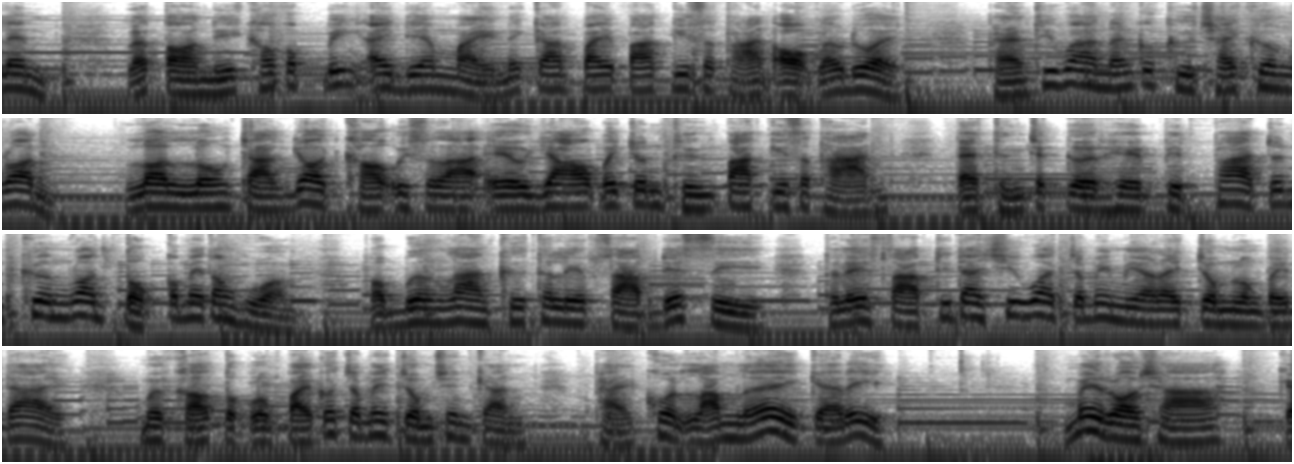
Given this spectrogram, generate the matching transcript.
เล่น และตอนนี้เขาก็ปิ๊งไอเดียใหม่ในการไปปากีสถานออกแล้วด้วย แผนที่ว่านั้นก็คือใช้เครื่องร่อน ล่อนลงจากยอดเขาอิสราเอลยาวไปจนถึงปากีสถาน แต่ถึงจะเกิดเหตุผิดพลาดจนเครื่องร่อนตกก็ไม่ต้องห่วง เพราะเบื้องล่างคือทะเลสาบเดดซีทะเลสาบที่ได้ชื่อว่าจะไม่มีอะไรจมลงไปได้ เมื่อเขาตกลงไปก็จะไม่จมเช่นกัน แผนโคตรล้ำเลยแกรี่ ไม่รอช้า แก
